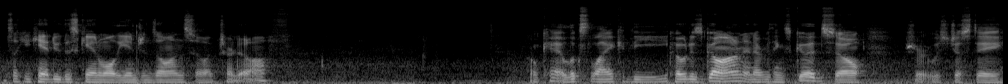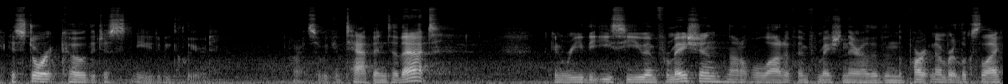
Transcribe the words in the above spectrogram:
Looks like you can't do the scan while the engine's on, so I've turned it off. Okay, it looks like the code is gone and everything's good, so I'm sure it was just a historic code that just needed to be cleared. All right, so we can tap into that We can read the ECU information. Not a whole lot of information there other than the part number it looks like.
